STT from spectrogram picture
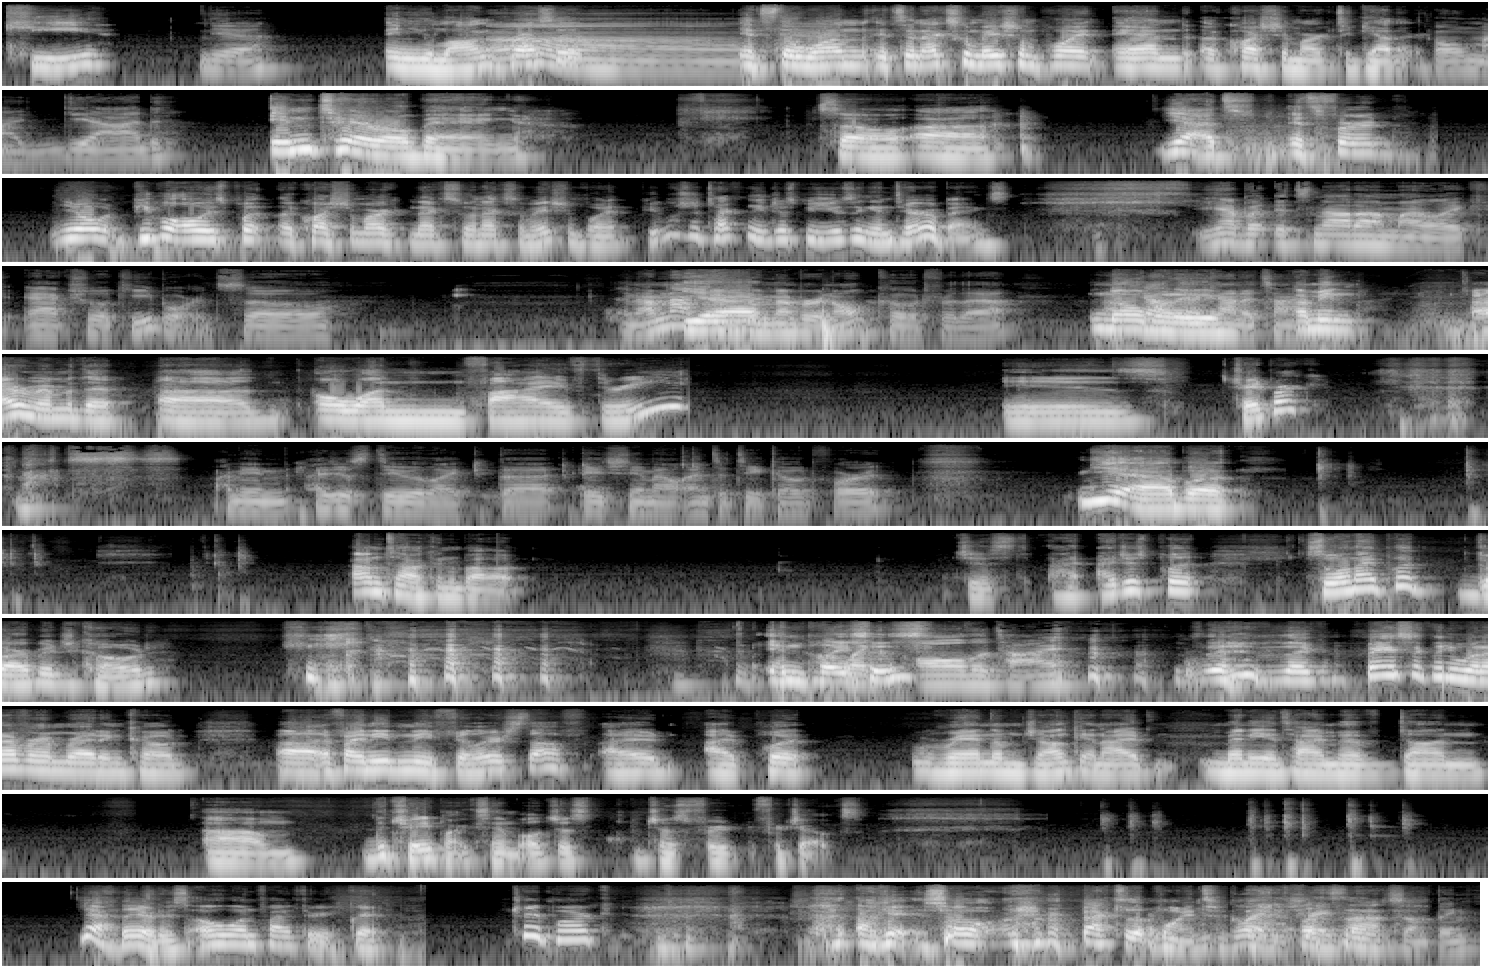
key Yeah. and you long press it. Oh, It's the one. It's an exclamation point and a question mark together. Oh my god. Interrobang. So uh, yeah, it's it's for you know people always put a question mark next to an exclamation point. People should technically just be using interrobangs. Yeah, but it's not on my like actual keyboard, so. And I'm not Yeah. gonna remember an alt code for that. Nobody. that kind of time. I mean, I remember that uh, 0153 is trademark. I mean, I just do like the HTML entity code for it. Yeah, but I'm talking about just I, I just put so when I put garbage code in places like all the time. like basically whenever I'm writing code, uh, if I need any filler stuff, I I put random junk, and I many a time have done um, the trademark symbol just just for for jokes. Yeah, there it is. 0153. Great. Trademark. okay, so back to the point. I'm glad you Let's trademarked not- something.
